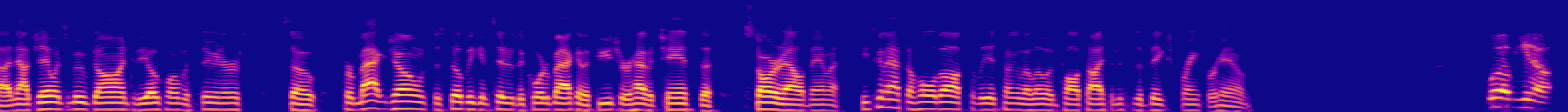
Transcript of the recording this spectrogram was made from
Uh, now Jalen's moved on to the Oklahoma Sooners, so for Mac Jones to still be considered the quarterback of the future, have a chance to start at Alabama, he's going to have to hold off to Taulia Tagovailoa and Paul Tyson. This is a big spring for him. Well, you know,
